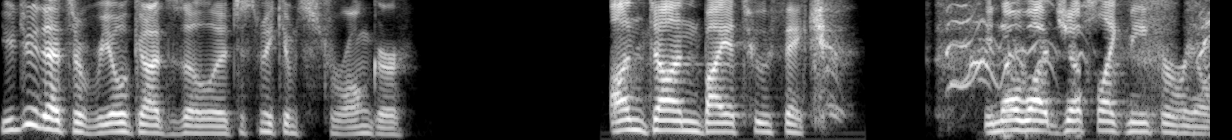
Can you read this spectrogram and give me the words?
You do that to real Godzilla, just make him stronger. Undone by a toothache. you know what? Just like me for real.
